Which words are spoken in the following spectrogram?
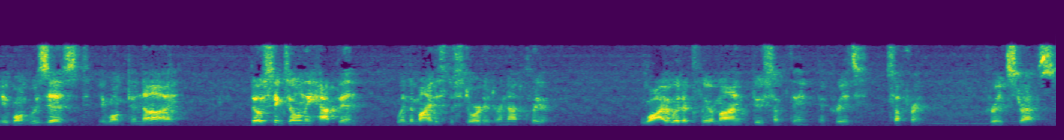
it won't resist, it won't deny. Those things only happen when the mind is distorted or not clear. Why would a clear mind do something that creates suffering, creates stress?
